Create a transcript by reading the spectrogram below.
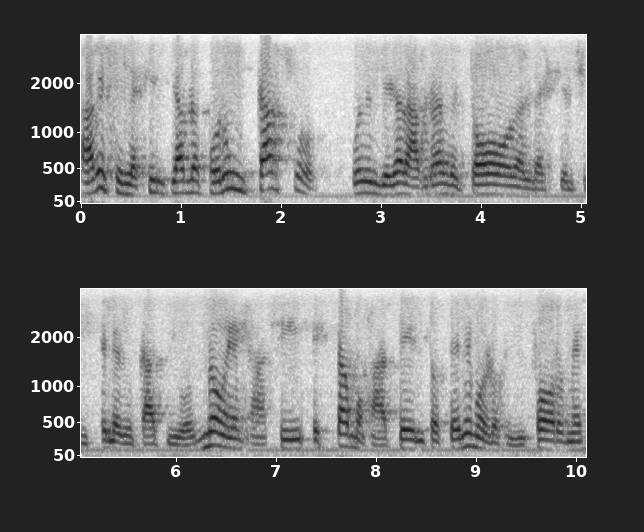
a veces la gente habla por un caso, pueden llegar a hablar de todo el, sistema educativo. No es así, estamos atentos, tenemos los informes,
